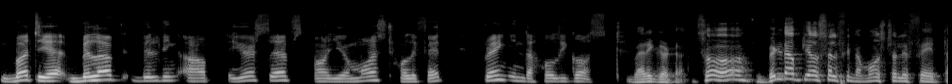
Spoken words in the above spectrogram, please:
But yet, beloved, building up yourselves on your most holy faith, praying in the Holy Ghost. Very good. So build up yourself in the most holy faith,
